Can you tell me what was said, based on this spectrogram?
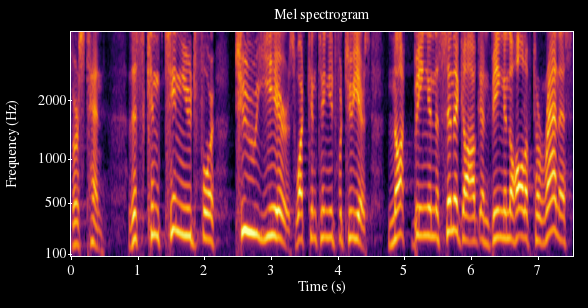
Verse 10. This continued for two years. What continued for two years? Not being in the synagogue and being in the hall of Tyrannus,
